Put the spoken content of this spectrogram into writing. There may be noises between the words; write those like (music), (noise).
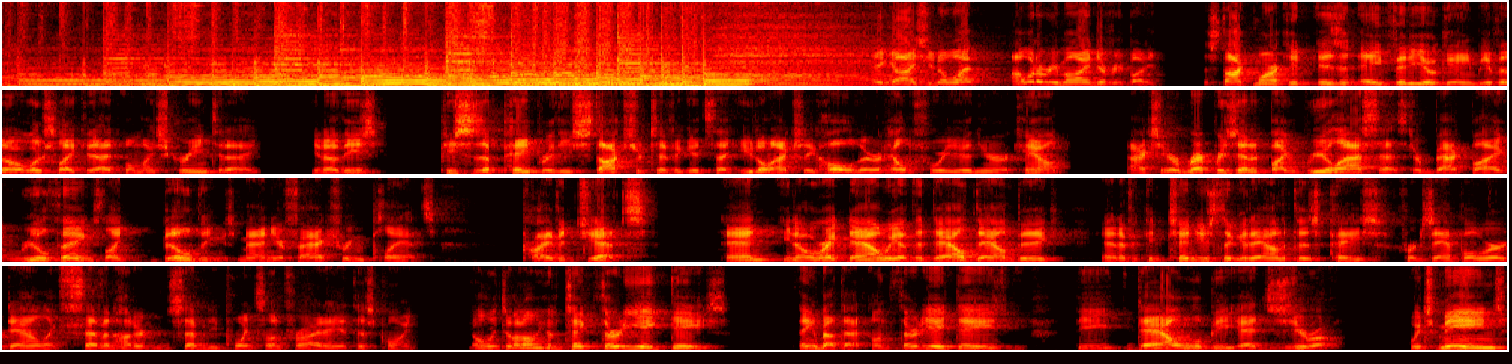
Hey guys, you know what? I want to remind everybody the stock market isn't a video game, even though it looks like that on my screen today. You know, these pieces of paper, these stock certificates that you don't actually hold, they're held for you in your account, actually are represented by real assets. They're backed by real things like buildings, manufacturing plants, private jets. And, you know, right now we have the Dow down big. And if it continues to go down at this pace, for example, we're down like 770 points on Friday at this point, only, it's only going to take 38 days. Think about that. On 38 days, the Dow will be at zero, which means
